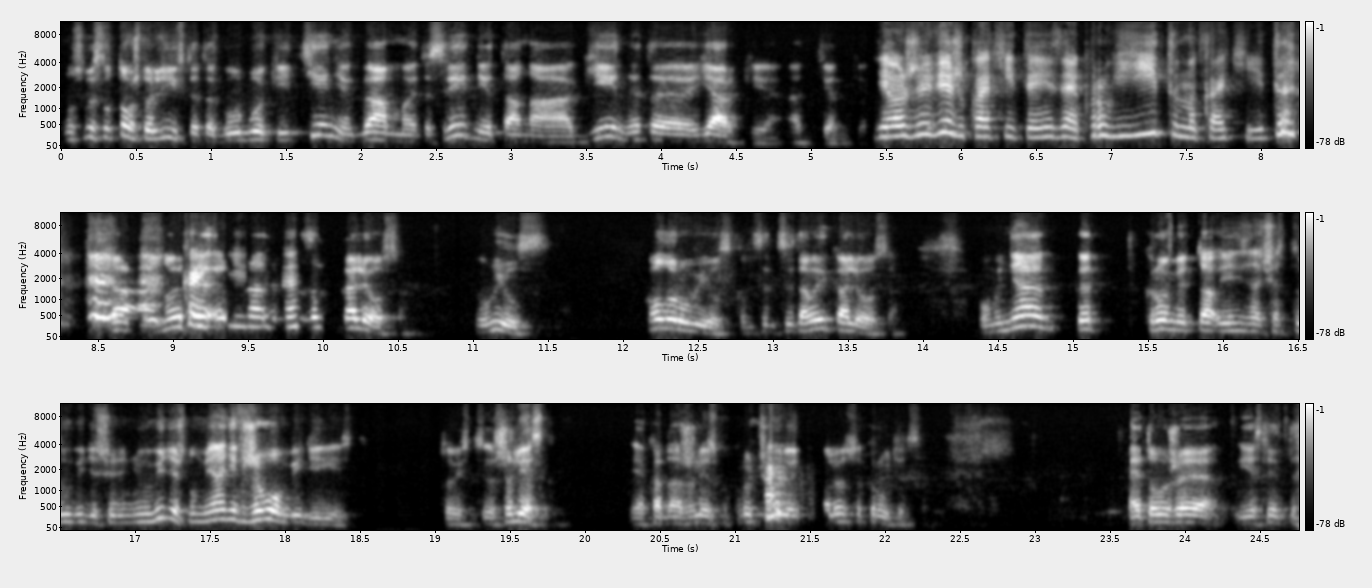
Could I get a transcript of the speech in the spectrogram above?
ну, смысл в том, что лифт это глубокие тени, гамма это средние тона, а гейн это яркие оттенки. Я уже вижу какие-то, я не знаю, круги на какие-то. Да, но это, это, это колеса, wheels, color wheels, цветовые колеса. У меня, кроме того, я не знаю, сейчас ты увидишь или не увидишь, но у меня они в живом виде есть. То есть железка. Я когда железку кручу, эти колеса крутятся. Это уже, если ты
